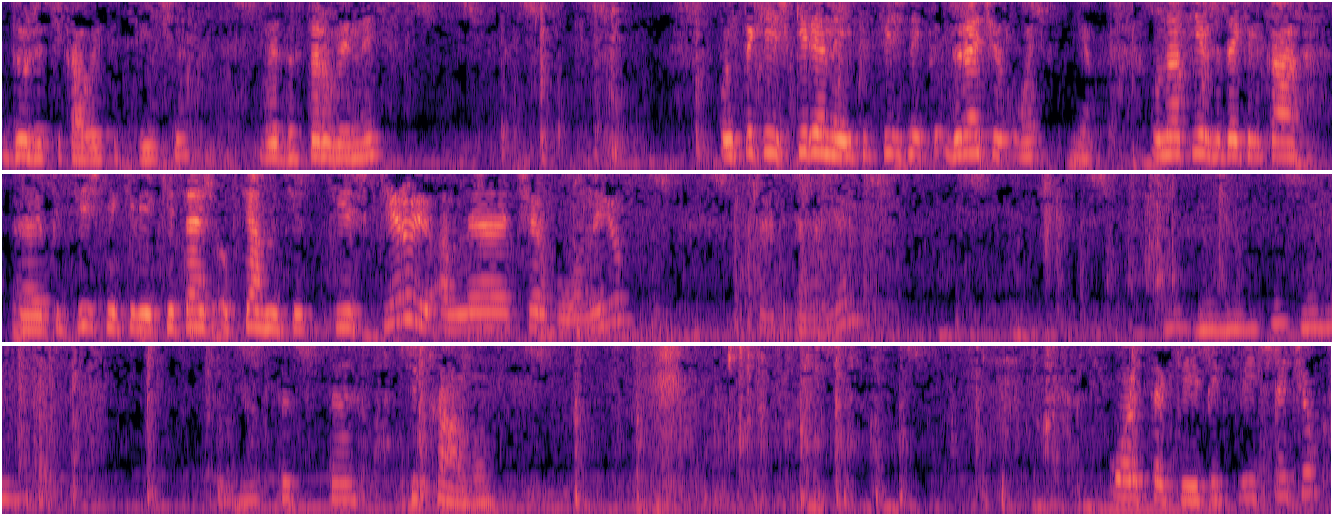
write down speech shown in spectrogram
Дуже цікавий підсвічник. Видно, старовинний. Ось такий шкіряний підсвічник. До речі, ой, є. У нас є вже декілька підсвічників, які теж обтягнуті цією шкірою, але червоною. Так, далі. Як тут все цікаво. Ось такий підсвічничок.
